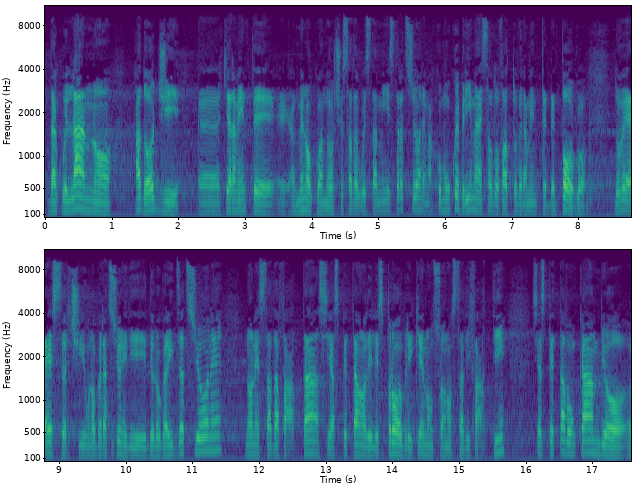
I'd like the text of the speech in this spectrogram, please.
da quell'anno ad oggi eh, chiaramente, eh, almeno quando c'è stata questa amministrazione, ma comunque prima è stato fatto veramente ben poco. Doveva esserci un'operazione di delocalizzazione, non è stata fatta, si aspettavano degli espropri che non sono stati fatti, si aspettava un cambio eh,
